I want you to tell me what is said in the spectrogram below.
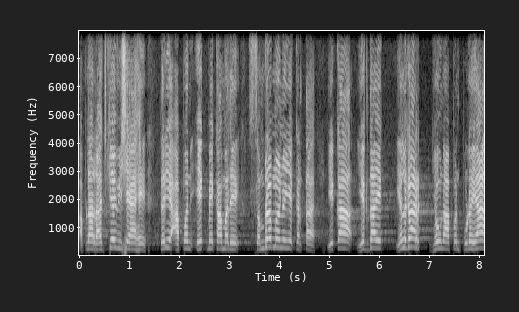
आपला राजकीय विषय आहे. तरी आपण एकमेकामध्ये संभ्रमणीय करता एका एकदा एक एल्गार घेऊन आपण पुढे या.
